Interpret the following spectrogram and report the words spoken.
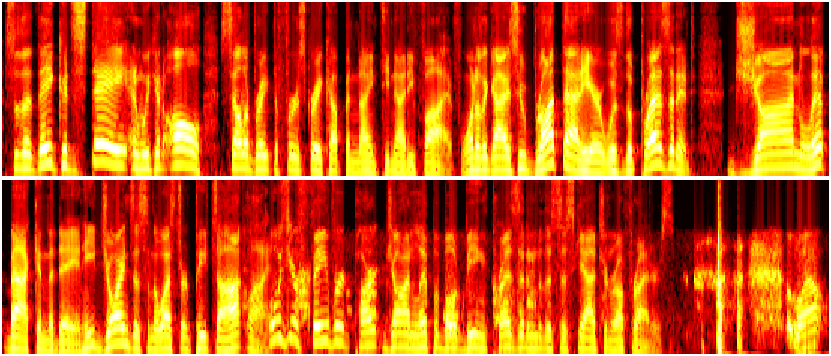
so that they could stay and we could all celebrate the first Grey Cup in 1995. One of the guys who brought that here was the president, John Lipp, back in the day, and he joins us in the Western Pizza Hotline. What was your favorite part, John Lipp, about being president of the Saskatchewan Roughriders? well,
